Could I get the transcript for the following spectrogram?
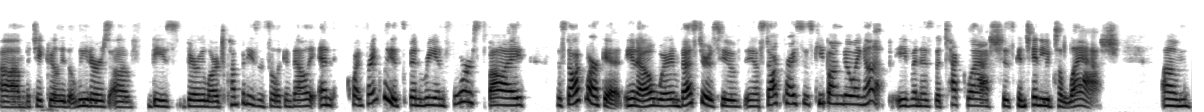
um, particularly the leaders of these very large companies in silicon valley. And quite frankly it's been reinforced by the stock market you know where investors who you know stock prices keep on going up even as the tech lash has continued to lash. Um,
